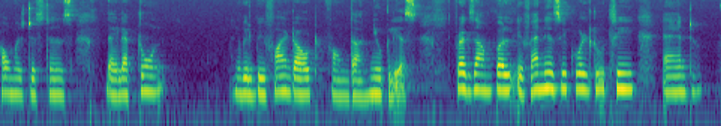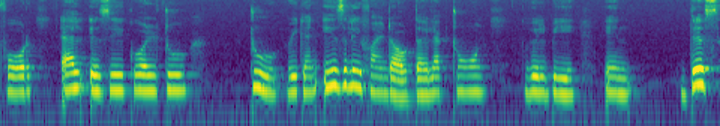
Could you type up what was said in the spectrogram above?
how much distance the electron will be find out from the nucleus. For example if n is equal to 3 and for l is equal to 2 we can easily find out the electron will be in this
